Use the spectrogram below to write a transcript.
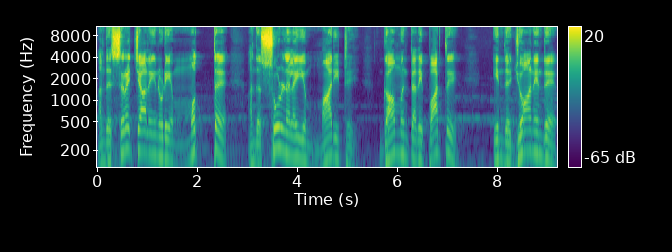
அந்த சிறைச்சாலையினுடைய மொத்த அந்த சூழ்நிலையும் மாறிற்று. கவர்மெண்ட் அதை பார்த்து இந்த ஜுவான் என்ற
